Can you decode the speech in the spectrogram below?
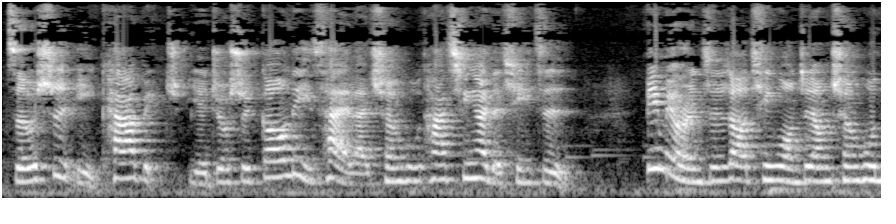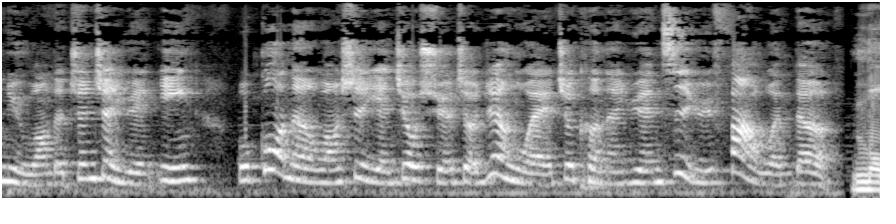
则是以 Cabbage，也就是高丽菜来称呼他亲爱的妻子，并没有人知道亲王这样称呼女王的真正原因。不过呢，王室研究学者认为，这可能源自于法文的 Mon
